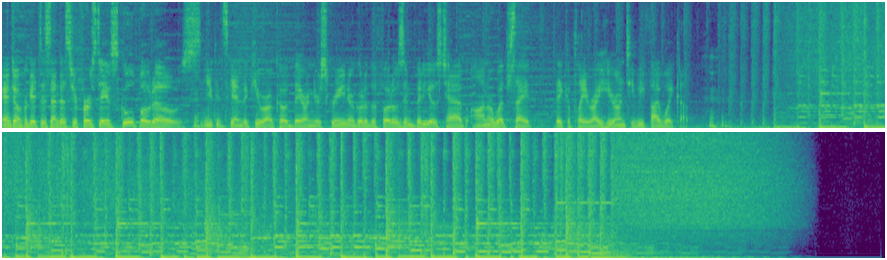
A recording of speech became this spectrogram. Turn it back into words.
And don't forget to send us your first day of school photos. you can scan the QR code there on your screen or go to the Photos and Videos tab on our website. They could play right here on TV5 Wake Up.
